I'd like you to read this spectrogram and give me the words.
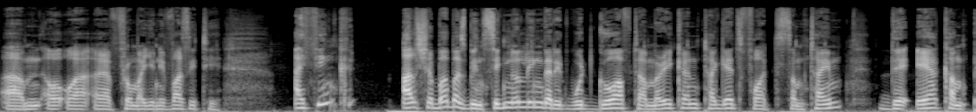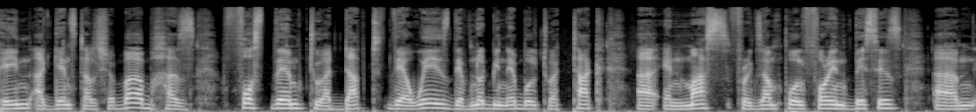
um, or, or, uh, from a university. I think Al Shabaab has been signaling that it would go after American targets for some time. The air campaign against Al Shabaab has forced them to adapt their ways. They've not been able to attack uh, en masse, for example, foreign bases um,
